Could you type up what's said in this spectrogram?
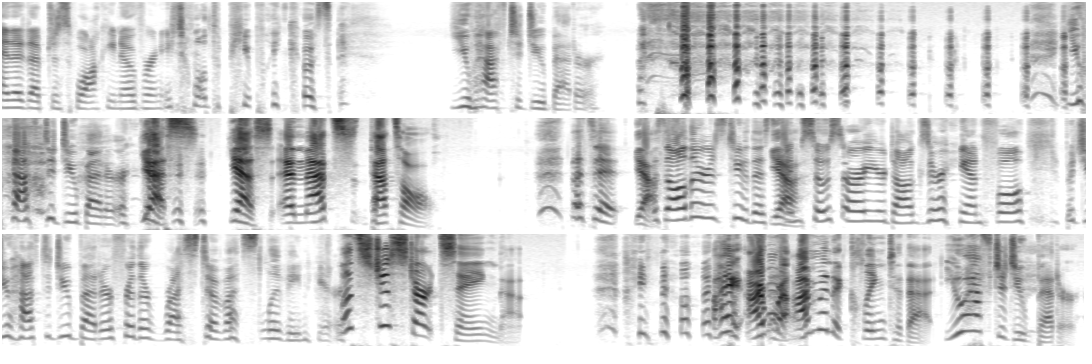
ended up just walking over and he told the people, he goes, You have to do better. you have to do better. Yes. yes. And that's that's all. That's it. Yeah. That's all there is to this. Yeah. I'm so sorry your dogs are a handful, but you have to do better for the rest of us living here. Let's just start saying that. I know. I, I'm I'm gonna cling to that. You have to do better.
